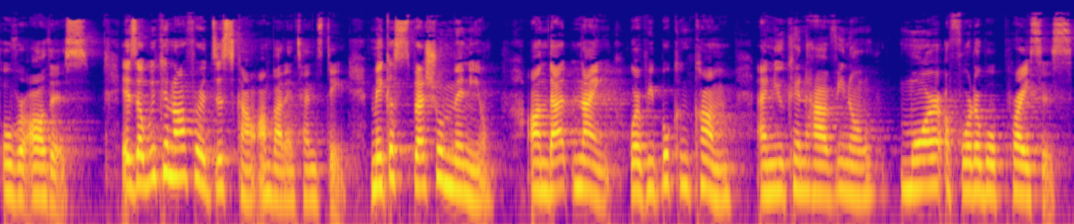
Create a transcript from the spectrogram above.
over all this is that we can offer a discount on Valentine's Day. Make a special menu on that night where people can come and you can have, you know, more affordable prices.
